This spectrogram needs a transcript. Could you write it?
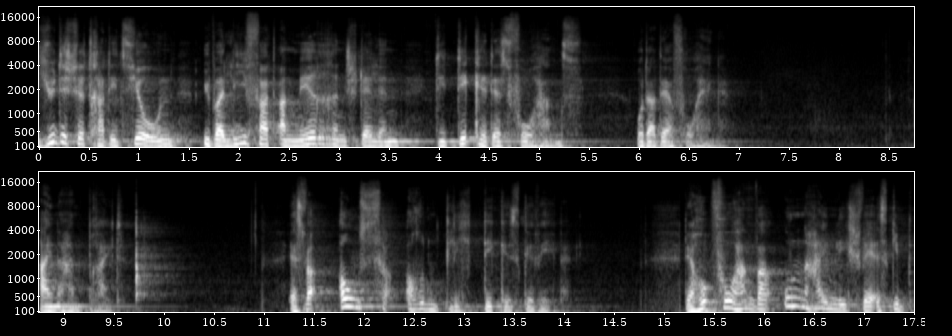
jüdische Tradition überliefert an mehreren Stellen die Dicke des Vorhangs oder der Vorhänge. Eine Hand breit. Es war außerordentlich dickes Gewebe. Der Vorhang war unheimlich schwer. Es gibt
